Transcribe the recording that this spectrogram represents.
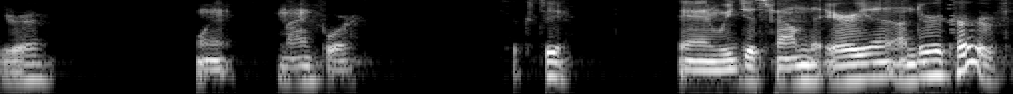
0.9462 and we just found the area under a curve.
